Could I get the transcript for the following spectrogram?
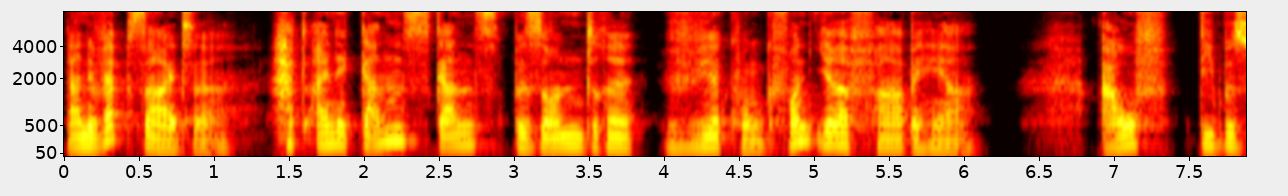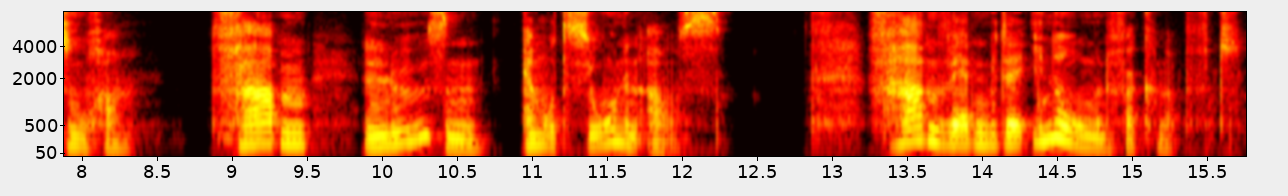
Deine Webseite hat eine ganz, ganz besondere Wirkung von ihrer Farbe her auf die Besucher. Farben lösen Emotionen aus. Farben werden mit Erinnerungen verknüpft.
